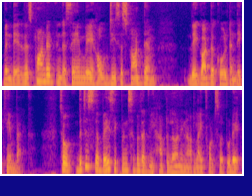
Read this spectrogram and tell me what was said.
when they responded in the same way how jesus taught them they got the colt and they came back. So this is the basic principle that we have to learn in our life also today.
